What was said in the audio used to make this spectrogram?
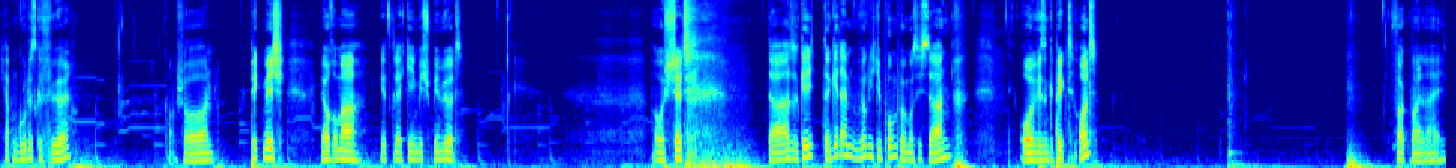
Ich habe ein gutes Gefühl. Komm schon. Pick mich. Wer auch immer jetzt gleich gegen mich spielen wird. Oh shit. Da, also geht, da geht einem wirklich die Pumpe, muss ich sagen. Und wir sind gepickt. Und? Fuck my life.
